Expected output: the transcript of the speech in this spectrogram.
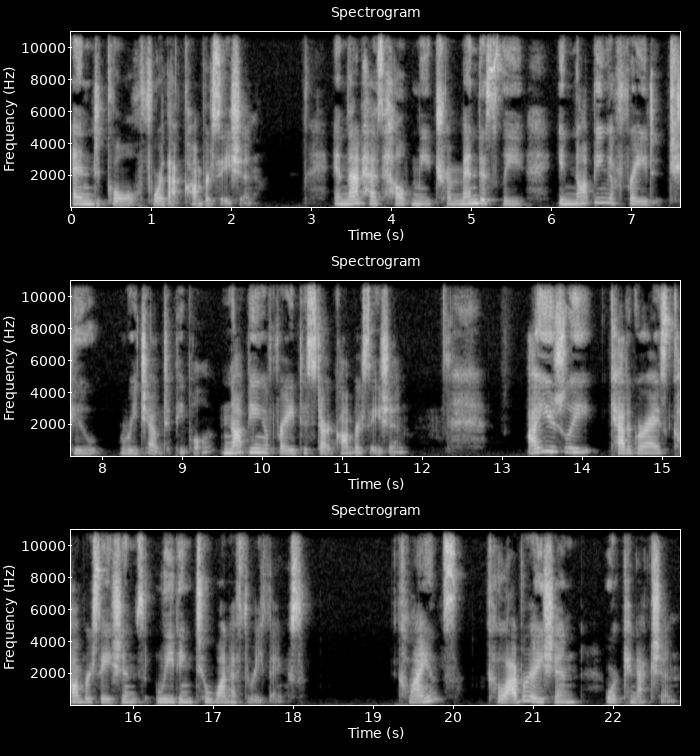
end goal for that conversation. And that has helped me tremendously in not being afraid to reach out to people, not being afraid to start conversation. I usually categorize conversations leading to one of three things clients, collaboration, or connection.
